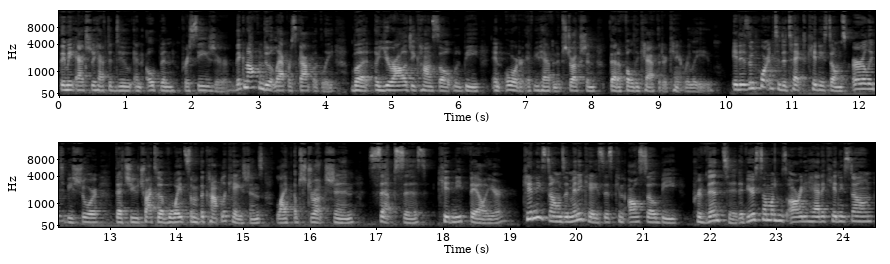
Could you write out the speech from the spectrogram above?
they may actually have to do an open procedure. They can often do it laparoscopically, but a urology consult would be in order if you have an obstruction that a Foley catheter can't relieve. It is important to detect kidney stones early to be sure that you try to avoid some of the complications like obstruction, sepsis, kidney failure. Kidney stones in many cases can also be prevented. If you're someone who's already had a kidney stone,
